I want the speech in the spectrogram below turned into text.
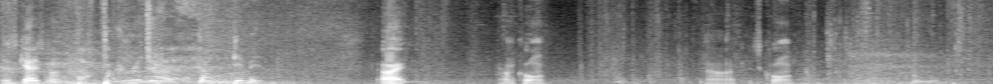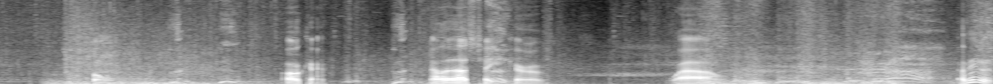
This guy's going retard. God damn it. Alright. I'm cool. No, it's cool. Boom. Okay. Now that that's taken care of. Wow. I think that,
